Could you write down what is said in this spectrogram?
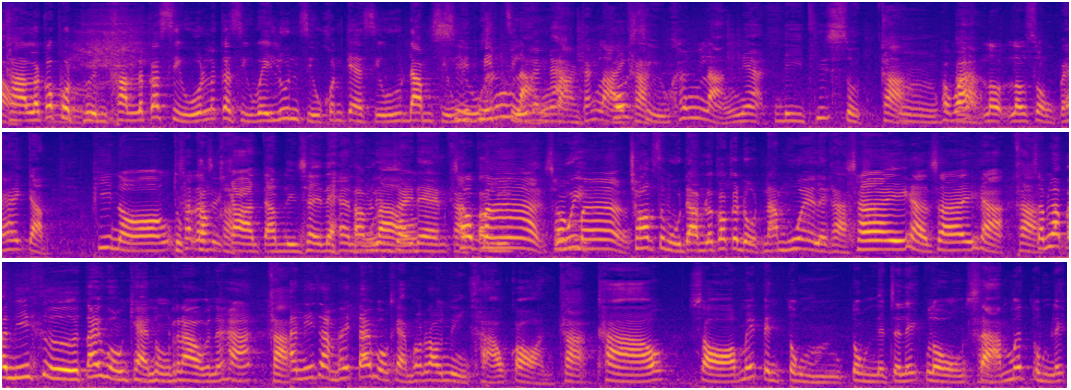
259 ค่ะ แล้วก็ผดผื่นคันแล้วก็สิวแล้วก็สิววัยรุ่นสิวคนแก่สิวดำสิวมิดมิดๆสิวต่างๆทั้งหลายพวกค่ะสิวข้างหลังเนี่ยดีที่สุดค่ะอืมเพราะว่าค่ะเราเราส่งไปให้กับ พี่น้องถูกข้าต้ราองชค่ะการตามริมชายแดนตามของริมเราชายแดนค่ะชอบตนนี้มากชอบยมาก ชอบสบู่ดำแล้วก็กระโดดน้ำห้วยเลยค่ะ ใช่ค่ะใช่ค่ะค่ะสำหรับอันนี้คือใต้วงแขนของเรานะคะค่ะอันนี้ทำให้ใต้วงแขนของเราหนึ่งขาวก่อนค่ะขาวสองไม่เป็นตุ่มตุ่มเนี่ยจะเล็กลงค่ะสามเมื่อตุ่มเล็ก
